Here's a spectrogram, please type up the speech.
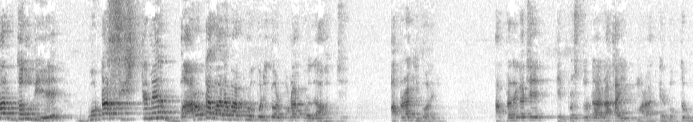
মাধ্যম দিয়ে গোটা সিস্টেমের বারোটা বাজাবার পুরো পরিকল্পনা করে দেওয়া হচ্ছে। আপনারা কি বলেন? আপনাদের কাছে এই প্রশ্নটা রাখাই আমার আজকের বক্তব্য।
